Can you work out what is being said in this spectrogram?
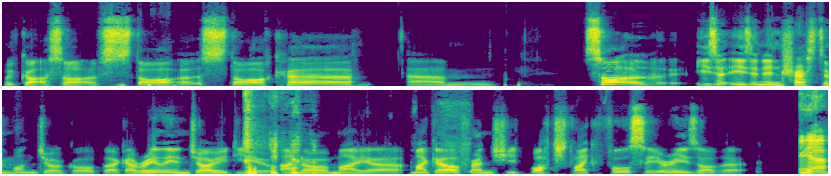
we've got a sort of stalk, stalker. Um, sort of, he's a, he's an interesting one, Joe Goldberg. I really enjoyed you. I know my uh, my girlfriend she'd watched like a full series of it. Yeah.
